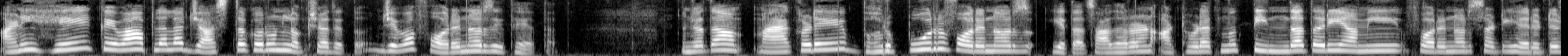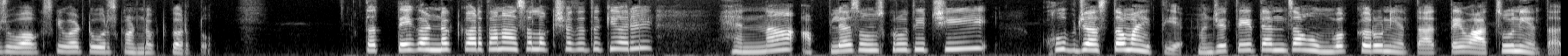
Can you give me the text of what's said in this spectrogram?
आणि हे केव्हा आपल्याला जास्त करून लक्षात येतं? जेव्हा फॉरेनर्स इथे येतात. म्हणजे आता माझ्याकडे भरपूर फॉरेनर्स येतात. साधारण आठवड्यातनं तीनदा तरी आम्ही फॉरेनर्ससाठी हेरिटेज वॉक्स किंवा टूर्स कंडक्ट करतो. तर ते कंडक्ट करताना असं लक्षात येतं की अरे ह्यांना आपल्या संस्कृतीची खूप जास्त माहिती आहे. म्हणजे ते त्यांचा होमवर्क करून येतात ते वाचून येतात.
